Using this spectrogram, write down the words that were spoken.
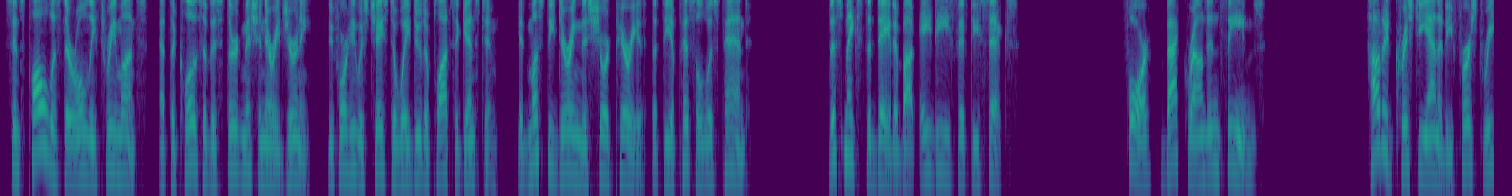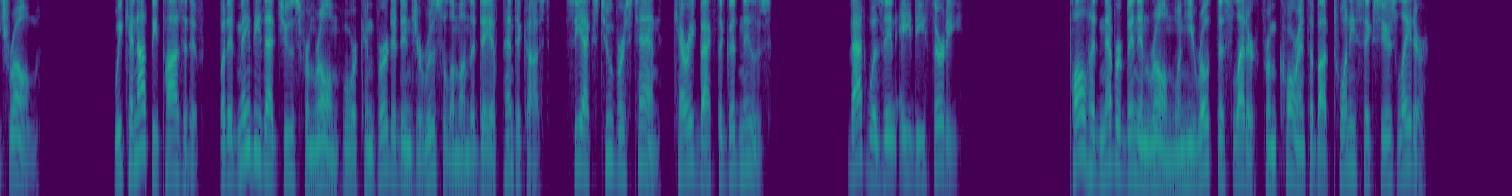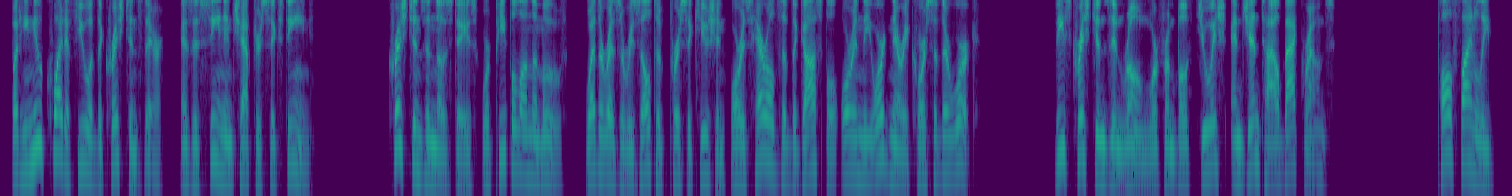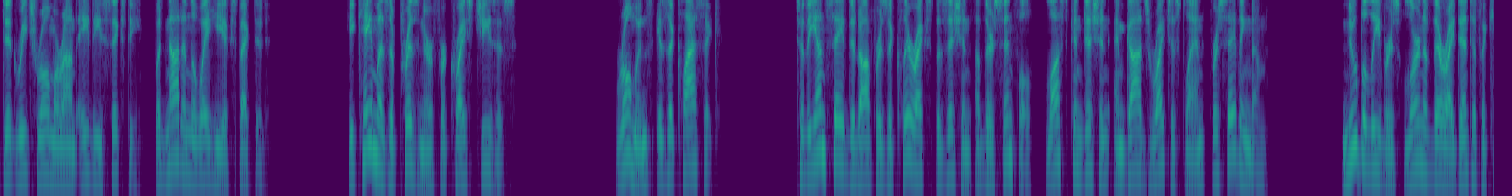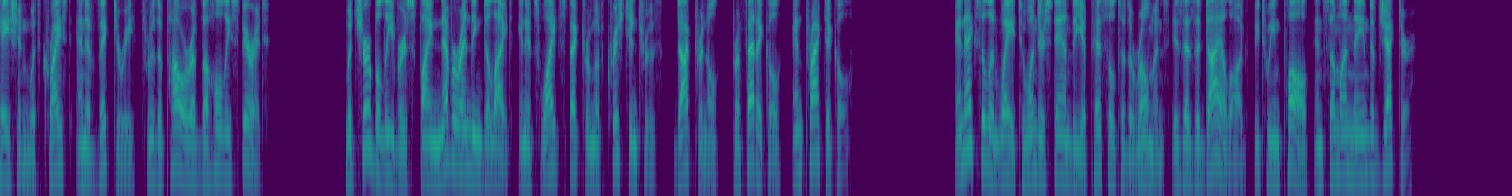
Since Paul was there only three months, at the close of his third missionary journey, before he was chased away due to plots against him, it must be during this short period that the epistle was penned. This makes the date about AD 56. 4. Background and themes. How did Christianity first reach Rome? We cannot be positive, but it may be that Jews from Rome who were converted in Jerusalem on the day of Pentecost, see Acts 2 verse 10, carried back the good news. That was in AD 30. Paul had never been in Rome when he wrote this letter from Corinth about 26 years later. But he knew quite a few of the Christians there, as is seen in chapter 16. Christians in those days were people on the move, whether as a result of persecution or as heralds of the gospel or in the ordinary course of their work. These Christians in Rome were from both Jewish and Gentile backgrounds. Paul finally did reach Rome around AD 60, but not in the way he expected. He came as a prisoner for Christ Jesus. Romans is a classic. To the unsaved, it offers a clear exposition of their sinful, lost condition and God's righteous plan for saving them. New believers learn of their identification with Christ and of victory through the power of the Holy Spirit. Mature believers find never ending delight in its wide spectrum of Christian truth, doctrinal, prophetical, and practical. An excellent way to understand the Epistle to the Romans is as a dialogue between Paul and some unnamed objector.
